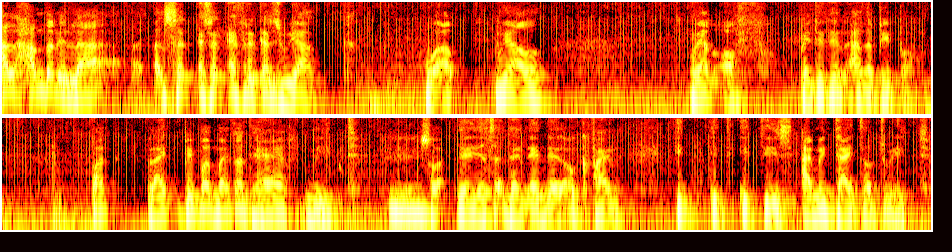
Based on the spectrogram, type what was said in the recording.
Alhamdulillah, uh, South Africans we are well, we are well off better than other people. But like people might not have meat, so they just then then they okay fine. It, it it is I'm entitled to it.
